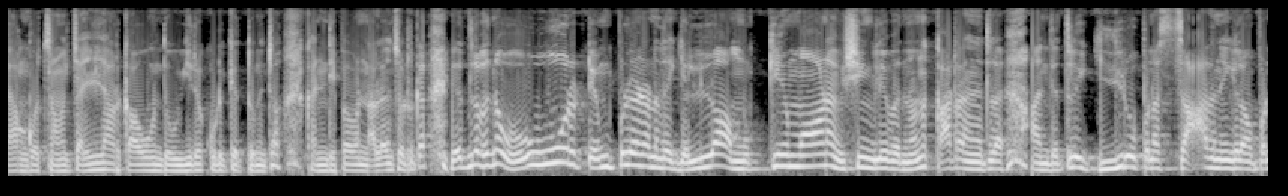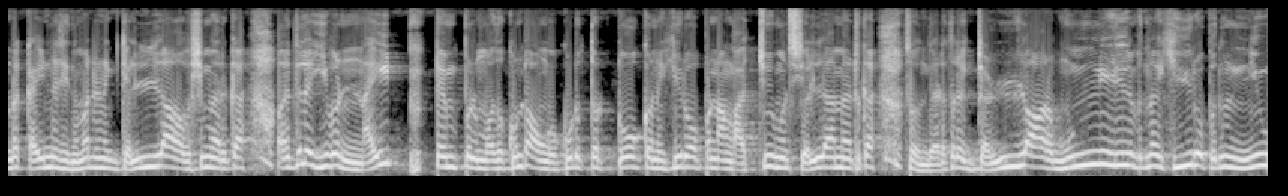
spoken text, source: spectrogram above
லாங் வச்சு நம்ம எல்லாருக்காகவும் இந்த உயிரை கொடுக்க துணிச்சோம் கண்டிப்பாக அவன் நல்லதுன்னு சொல்லியிருக்கேன் இதில் பார்த்தீங்கன்னா ஒவ்வொரு டெம்பிளில் நடந்த எல்லா முக்கியமான விஷயங்களையும் பார்த்தீங்கன்னா காட்டுறாங்க. அந்த இடத்துல அந்த இடத்துல ஹீரோ பண்ண சாதனைகள் அவன் பண்ணுற கைண்ட்னஸ் இந்த மாதிரி எனக்கு எல்லா விஷயமும் இருக்கா? அதில் ஈவன் நைட் டெம்பிள் முதற்கொண்டு அவங்க கொடுத்த டோக்கன் ஹீரோ பண்ணாங்க. அச்சீவ்மெண்ட்ஸ் எல்லாமே இருக்கா? ஸோ இந்த இடத்துல எல்லாரும் முன்னிலையில் பார்த்தீங்கன்னா ஹீரோ பார்த்தீங்கன்னா நியூ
